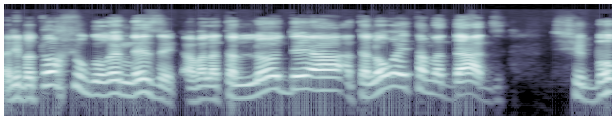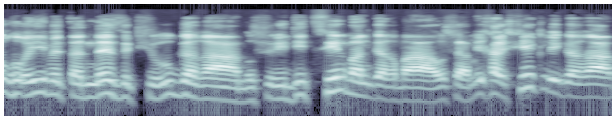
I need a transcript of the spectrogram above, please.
אני בטוח שהוא גורם נזק, אבל אתה לא יודע, אתה לא רואה את המדד שבו רואים את הנזק שהוא גרם, או שעידית סילמן גרמה, או שעמיחי שיקלי גרם,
